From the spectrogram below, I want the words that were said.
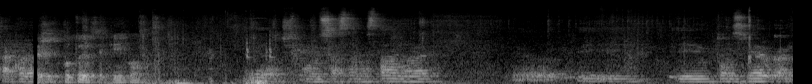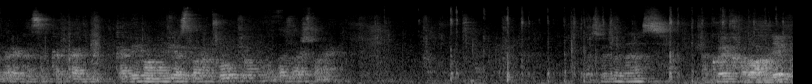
Tako da, Putuje s ekipom. On sastavno stalno je, i, i, i u tom smjeru, kad, rekao sam, kad, kad, kad imamo mjesto na klupu, onda zašto ne? Sve za nas. Tako je, hvala vam lijepa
